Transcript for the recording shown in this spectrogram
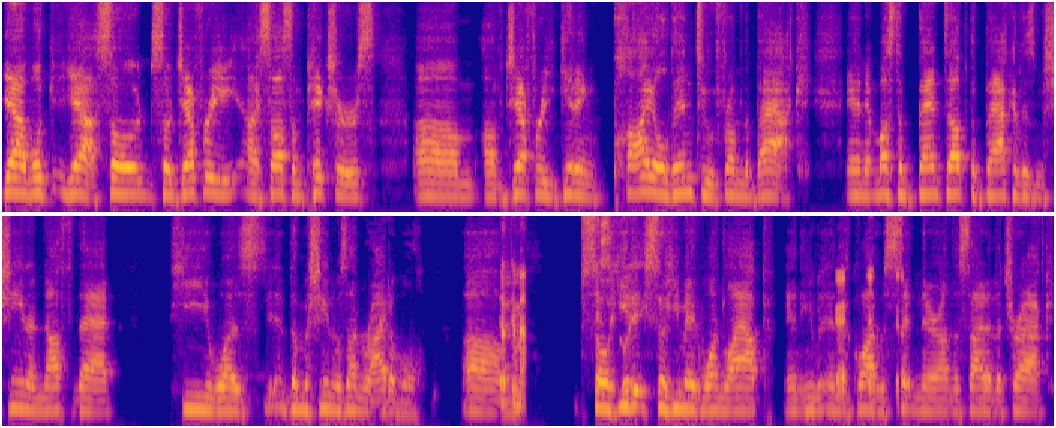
Yeah, well, yeah. So, so Jeffrey, I saw some pictures um, of Jeffrey getting piled into from the back, and it must have bent up the back of his machine enough that he was the machine was unrideable. Um, took him out. so he basically. so he made one lap, and he and Okay. the quad was sitting there on the side of the track.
